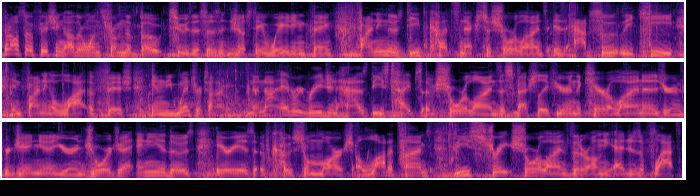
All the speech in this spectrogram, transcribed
but also fishing other ones from the boat too. This isn't just a wading thing. Finding those deep cuts next to shorelines is absolutely key in finding a lot of fish in the wintertime. Now, not every region has these types of shorelines, especially if you're in the Carolinas, you're in Virginia, you're in Georgia, any of those areas of coastal marsh. A lot of times, these straight shorelines that are on the edges of flats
